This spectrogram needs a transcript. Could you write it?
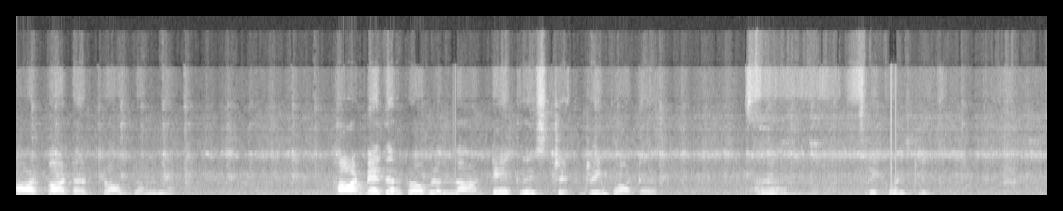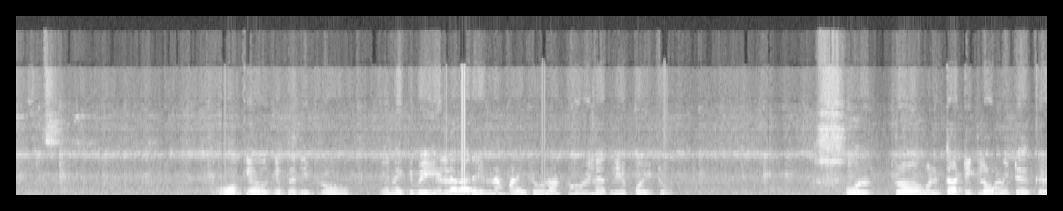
ஹாட் வாட்டர் ப்ராப்ளம் தான் ஹாட் வெதர் ப்ராப்ளம் தான். Take rest drink water frequently okay okay Pradeep bro இன்னைக்கு வெயிலில் வேறு என்ன பண்ணிட்டோம்னா டூ வீலர்லேயே போயிட்டோம். ஒரு ஒன் தேர்ட்டி கிலோமீட்டருக்கு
